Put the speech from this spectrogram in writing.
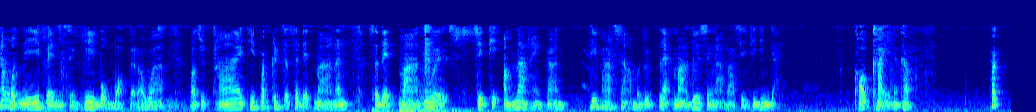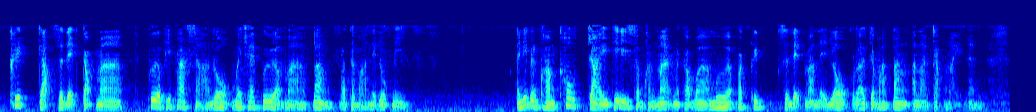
ทั้งหมดนี้เป็นสิ่งที่บ่งบอกกับเราว่าวันสุดท้ายที่พระคริสต์เสด็จมานั้น เสด็จมาด้วยสิทธิอำนาจแห่งการพิพากษามนุษย์ และมาด้วยสง่าราศีที่ยิ่งใหญ่ ขอไข่นะครับ พระคริสต์จะเสด็จกลับมาเพื่อพิพากษาโลกไม่ใช่เพื่อมาตั้งรัฐบาลในโลกนี้ อันนี้เป็นความเข้าใจที่สำคัญมากนะครับ ว่าเมื่อพระคริสต์เสด็จมาในโลกแล้วจะมาตั้งอาณาจักรใหม่นั้น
